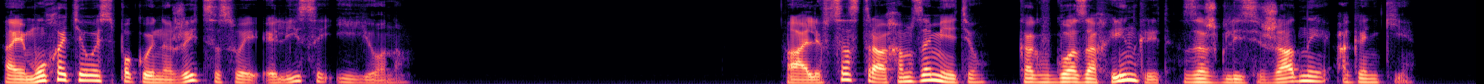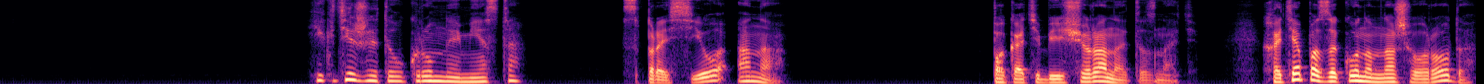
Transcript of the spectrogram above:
а ему хотелось спокойно жить со своей Элисой и Йоном. Альф со страхом заметил, как в глазах Ингрид зажглись жадные огоньки. «И где же это укромное место?» — спросила она. «Пока тебе еще рано это знать. Хотя по законам нашего рода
